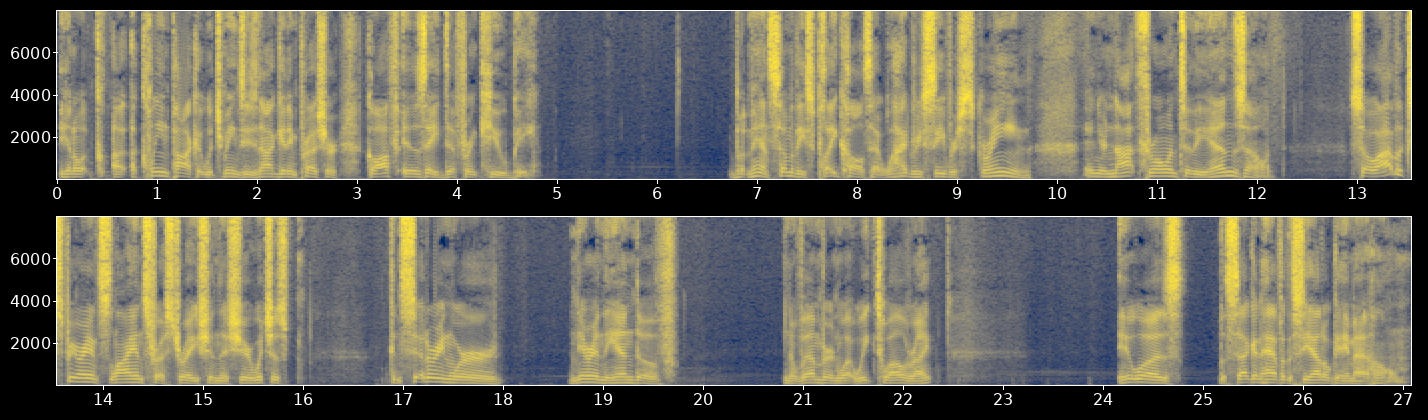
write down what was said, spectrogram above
you know, a, a clean pocket, which means he's not getting pressure. Goff is a different QB. But man, some of these play calls that wide receiver screen, and you're not throwing to the end zone. So I've experienced Lions frustration this year, which is considering we're nearing the end of November and what week 12, right? It was the second half of the Seattle game at home.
